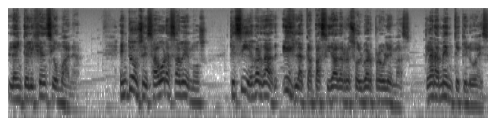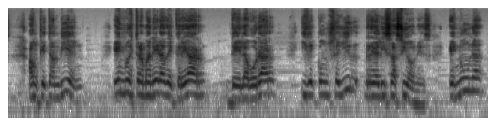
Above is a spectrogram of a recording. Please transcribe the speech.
la inteligencia humana. Entonces ahora sabemos que sí, es verdad, es la capacidad de resolver problemas, claramente que lo es, aunque también es nuestra manera de crear, de elaborar y de conseguir realizaciones en una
